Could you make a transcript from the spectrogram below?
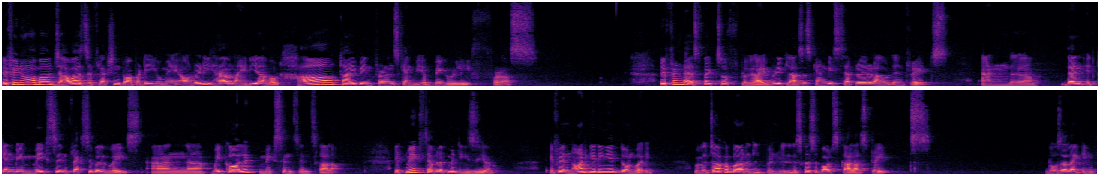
If you know about Java's reflection property, you may already have an idea about how type inference can be a big relief for us. Different aspects of library classes can be separated out in traits and uh, then it can be mixed in flexible ways and uh, we call it mixins in Scala. It makes development easier. If you're not getting it, don't worry. We will talk about it when we'll discuss about Scala traits. Those are like in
